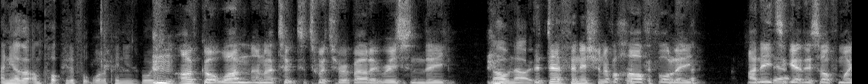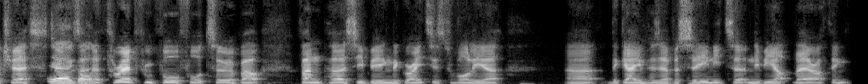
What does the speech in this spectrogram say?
Any other unpopular football opinions, boys? I've got one, and I took to Twitter about it recently. oh no. The definition of a half volley. I need Yeah. to get this off my chest. Yeah, it was a, a thread from 442 about Van Persie being the greatest volleyer uh, the game has ever seen. He'd certainly be up there. I think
